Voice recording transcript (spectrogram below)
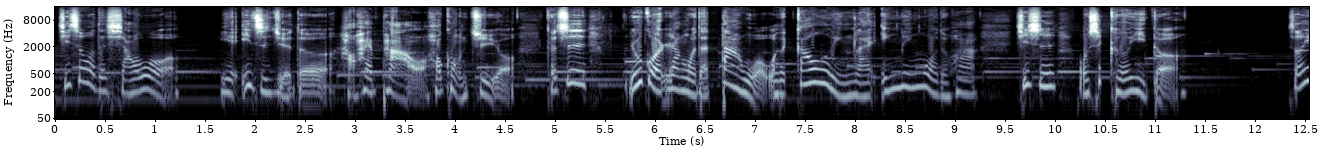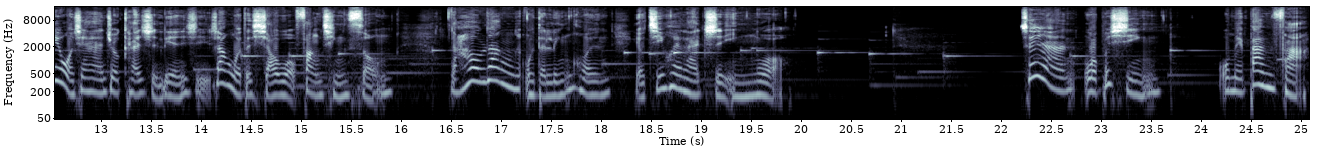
其实我的小我也一直觉得好害怕哦，好恐惧哦。可是如果让我的大我、我的高龄来引领我的话，其实我是可以的。所以我现在就开始练习，让我的小我放轻松，然后让我的灵魂有机会来指引我。虽然我不行，我没办法，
